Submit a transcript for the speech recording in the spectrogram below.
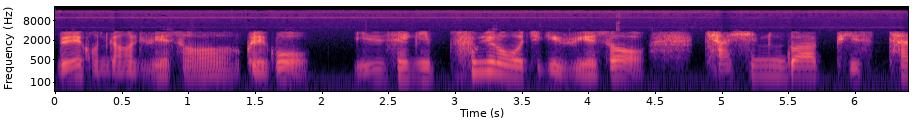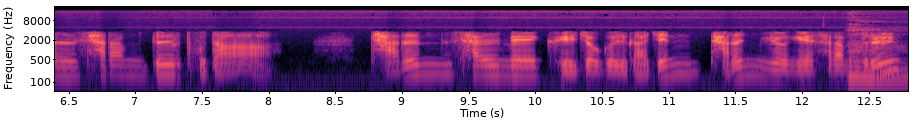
뇌 건강을 위해서, 그리고 인생이 풍요로워지기 위해서 자신과 비슷한 사람들보다 다른 삶의 궤적을 가진 다른 유형의 사람들을 아.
